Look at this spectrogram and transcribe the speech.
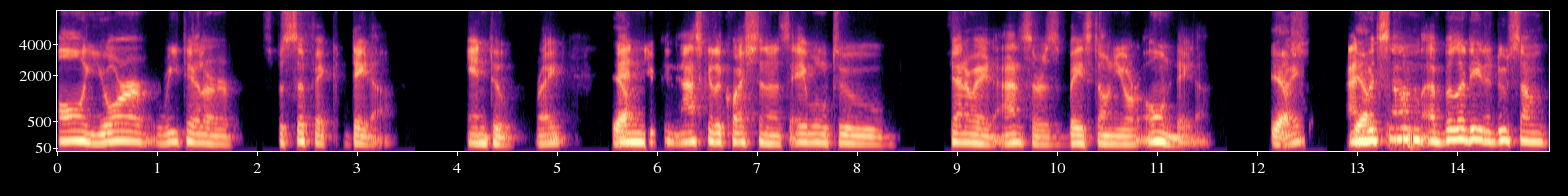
all your retailer specific data into, right? yeah. and you can ask it a question and it's able to generate answers based on your own data. Yes. Right? And yeah. with some ability to do some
